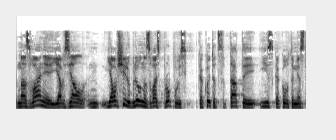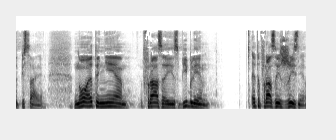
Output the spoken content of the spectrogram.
название я взял... Я вообще люблю называть проповедь какой-то цитатой из какого-то места Писания. Но это не фраза из Библии, это фраза из жизни.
